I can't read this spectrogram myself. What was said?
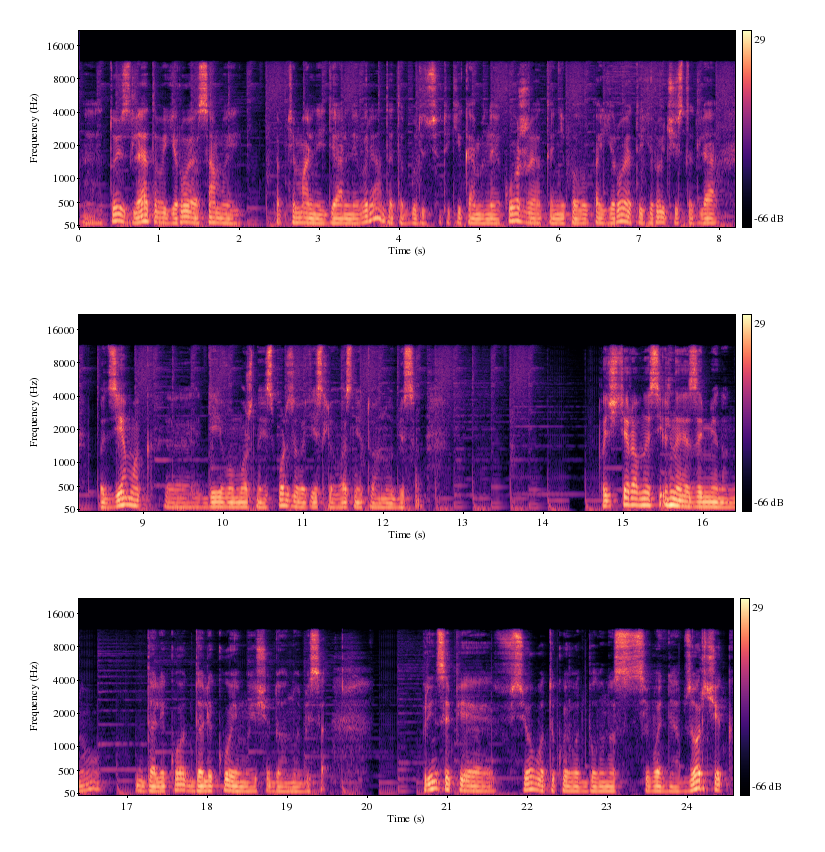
Э, то есть для этого героя самый оптимальный идеальный вариант это будет все-таки каменная кожа. Это не PvP герой, это герой чисто для подземок, э, где его можно использовать, если у вас нету Анубиса. Почти равносильная замена, но далеко, далеко ему еще до Анубиса. В принципе, все. Вот такой вот был у нас сегодня обзорчик.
